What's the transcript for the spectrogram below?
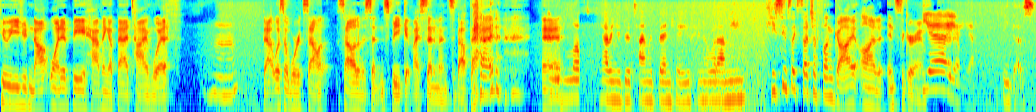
who you do not want to be having a bad time with. That was a word salad, salad of a sentence, but you get my sentiments about that. I would love having a good time with Benkei, if you know what I mean. he seems like such a fun guy on Instagram. Yeah, yeah, yeah. He does.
